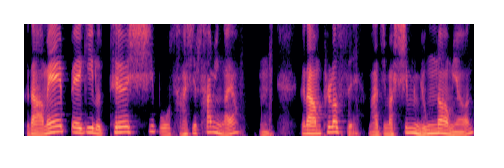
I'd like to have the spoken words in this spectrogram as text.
그 다음에 빼기 루트 15, 43인가요? 음. 그 다음 플러스 마지막 16 넣으면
